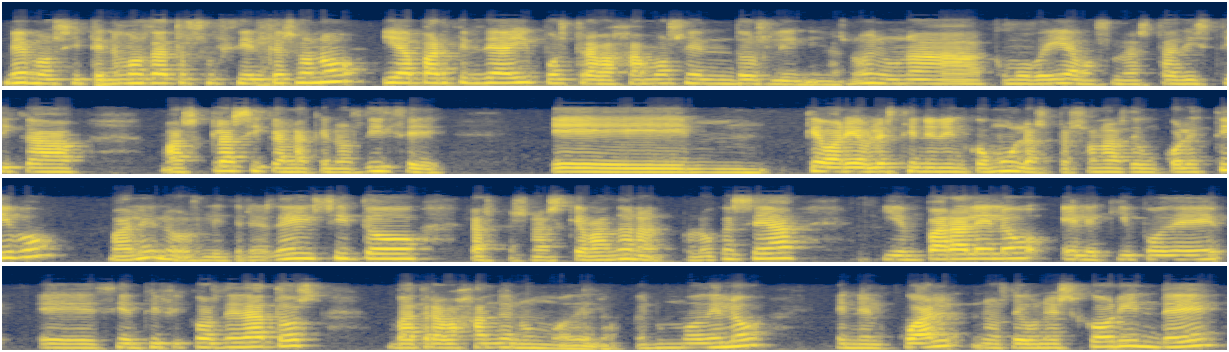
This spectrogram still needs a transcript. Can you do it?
vemos si tenemos datos suficientes o no y a partir de ahí pues trabajamos en dos líneas, ¿no? En una, como veíamos, una estadística más clásica en la que nos dice eh, qué variables tienen en común las personas de un colectivo, ¿vale? Los líderes de éxito, las personas que abandonan o lo que sea y en paralelo el equipo de eh, científicos de datos va trabajando en un modelo, en un modelo en el cual nos dé un scoring de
